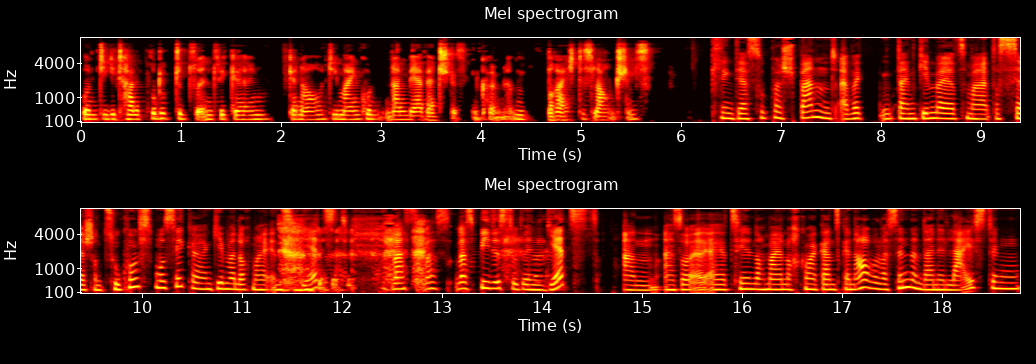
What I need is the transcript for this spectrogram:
und digitale Produkte zu entwickeln, genau, die meinen Kunden dann Mehrwert stiften können im Bereich des Launchens. Klingt ja super spannend, aber dann gehen wir jetzt mal, das ist ja schon Zukunftsmusik, dann gehen wir doch mal ins Jetzt. Was, was, was bietest du denn jetzt an? Also erzähl noch mal noch mal ganz genau, was sind denn deine Leistungen,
